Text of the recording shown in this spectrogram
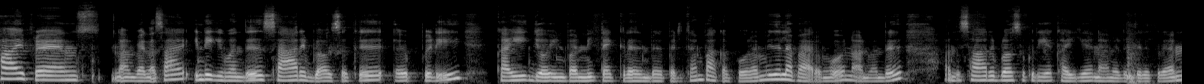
ஹாய் ஃப்ரெண்ட்ஸ் நான் வெனசா. இன்றைக்கி வந்து சாரி ப்ளவுஸுக்கு எப்படி கை ஜாயின் பண்ணி தைக்கிறதுன்றதை பற்றி தான் பார்க்க போகிறோம் இதில் பாருங்க நான் வந்து அந்த சாரி ப்ளவுஸுக்குரிய கையை நான் எடுத்திருக்கிறேன்.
